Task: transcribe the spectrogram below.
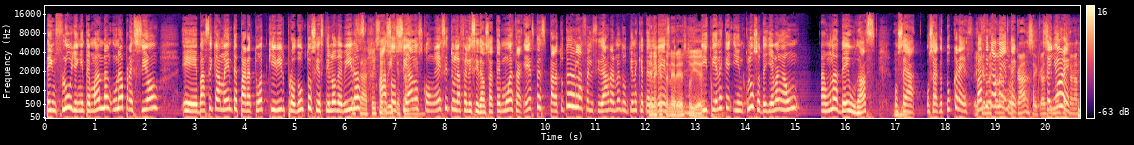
te influyen y te mandan una presión eh, básicamente para tú adquirir productos y estilo de vida y asociados también. con éxito y la felicidad. O sea, te muestran, este es, para tú tener la felicidad realmente tú tienes que tener Tienes que esto. tener esto y esto. tienes que, y incluso te llevan a un a unas deudas, o sea, o sea que tú crees, Es no básicamente, alcance, casi señores, están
